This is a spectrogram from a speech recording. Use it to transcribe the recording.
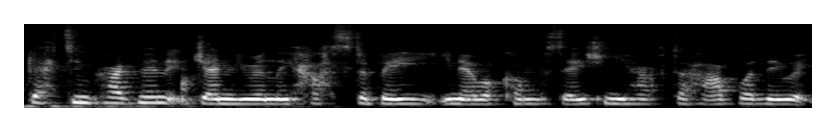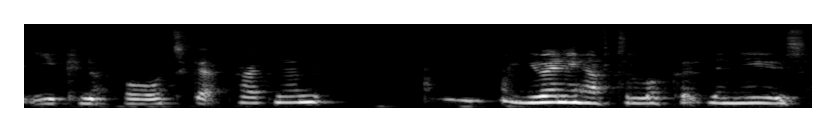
getting pregnant it genuinely has to be you know a conversation you have to have whether you can afford to get pregnant you only have to look at the news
